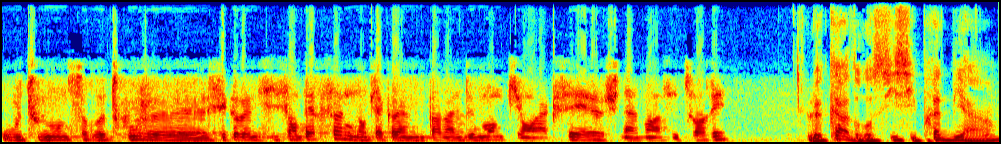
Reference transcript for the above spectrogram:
où tout le monde se retrouve. Euh, c'est quand même 600 personnes, donc il y a quand même pas mal de monde qui ont accès euh, finalement à cette soirée. Le cadre aussi s'y prête bien. Hein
